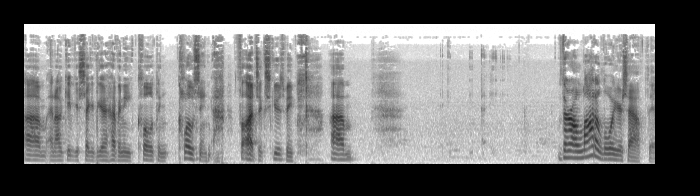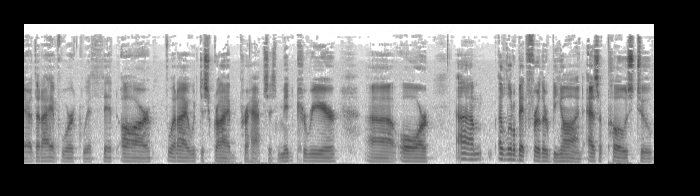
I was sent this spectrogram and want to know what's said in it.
um, and I'll give you a second if you have any clothing, closing thoughts, excuse me. Um, there are a lot of lawyers out there that I have worked with that are what I would describe perhaps as mid career uh, or um, a little bit further beyond, as opposed to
